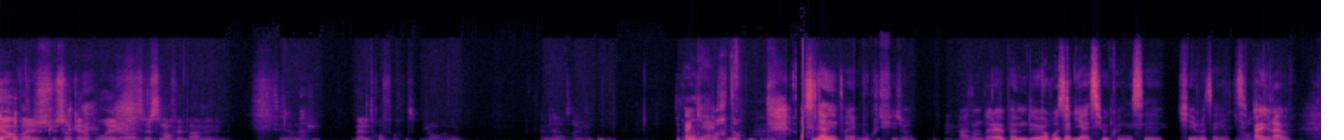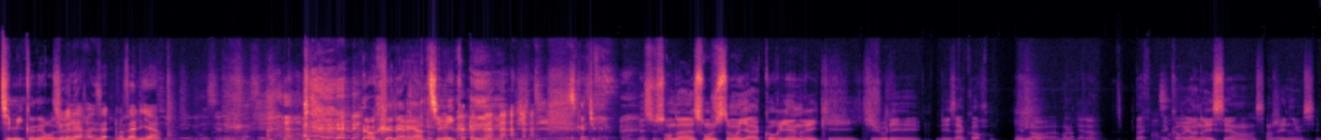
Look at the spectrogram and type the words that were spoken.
Mais en vrai, je suis sûr qu'elle pourrait. Genre, c'est juste qu'elle n'en fait pas, mais... C'est dommage. Mais elle est trop forte. Genre, vraiment. J'aime bien le truc. Ok. Partant. Ces derniers temps, il y a beaucoup de fusions. Par exemple, de l'album de Rosalia, si vous connaissez qui est Rosalia. C'est pas grave. Tim, il connaît Tu Rosalia. connais Rosa- Rosalia On connaît rien, Tim, il connaît. Je dis, ce que tu Mais sur son dernier son, justement, il y a Cory Henry qui, qui joue les, les accords. Et Mhm. genre, euh, voilà. Ouais. Et Cory Henry, c'est un, génie aussi.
